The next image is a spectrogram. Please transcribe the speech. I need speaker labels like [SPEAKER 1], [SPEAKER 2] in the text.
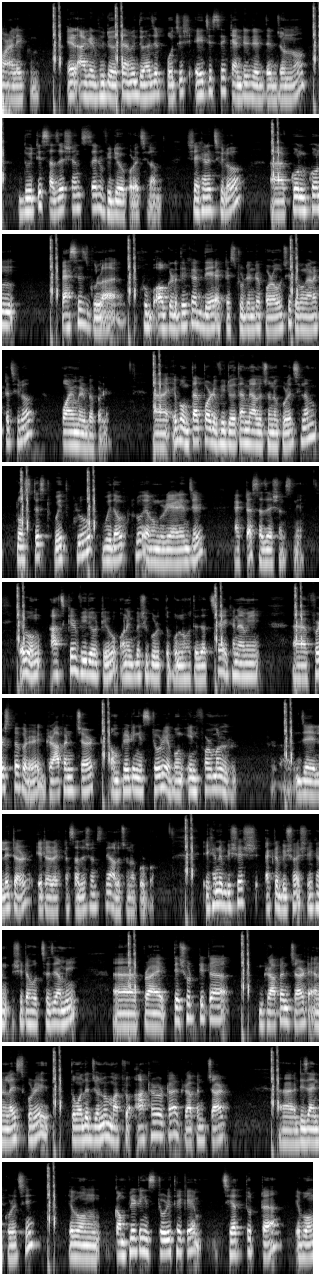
[SPEAKER 1] আসসালামু আলাইকুম। এর আগের ভিডিওতে আমি দু হাজার পঁচিশ এইচএসসি ক্যান্ডিডেটদের জন্য দুইটি সাজেশনসের ভিডিও করেছিলাম। সেখানে ছিল কোন কোন প্যাসেজগুলা খুব অগ্রাধিকার দিয়ে একটা স্টুডেন্টের পড়া উচিত এবং আরেকটা ছিল পয়েমের ব্যাপারে। এবং তারপরে ভিডিওতে আমি আলোচনা করেছিলাম close test with clue without clue এবং রিঅ্যারেঞ্জের একটা সাজেশনস নিয়ে। এবং আজকের ভিডিওটিও অনেক বেশি গুরুত্বপূর্ণ হতে যাচ্ছে। এখানে আমি ফার্স্ট পেপারে graph and chart completing story এবং ইনফর্মাল যে লেটার এটার একটা সাজেশনস নিয়ে আলোচনা করব। এখানে বিশেষ একটা বিষয়, সেখানে, সেটা হচ্ছে যে আমি প্রায় তেষট্টিটা গ্রাফ অ্যান্ড চার্ট অ্যানালাইজ করে তোমাদের জন্য মাত্র আঠারোটা গ্রাফ অ্যান্ড চার্ট ডিজাইন করেছি এবং কমপ্লিটিং স্টোরি থেকে ছিয়াত্তরটা এবং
